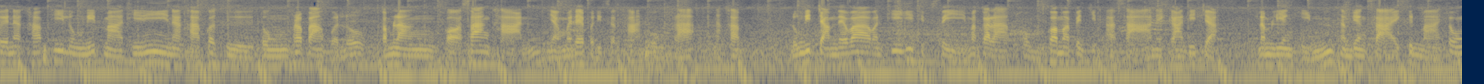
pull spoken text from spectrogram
เลยนะครับที่ลุงนิดมาที่นี่นะครับก็คือตรงพระปางเปิดโลกกำลังก่อสร้างฐานยังไม่ได้ประดิษฐานองค์พระนะครับลุงนิดจำได้ว่าวันที่ 24 มกราคมก็มาเป็นจิตอาสาในการที่จะลำเลียงหินลำเลียงทรายขึ้นมา ตรง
